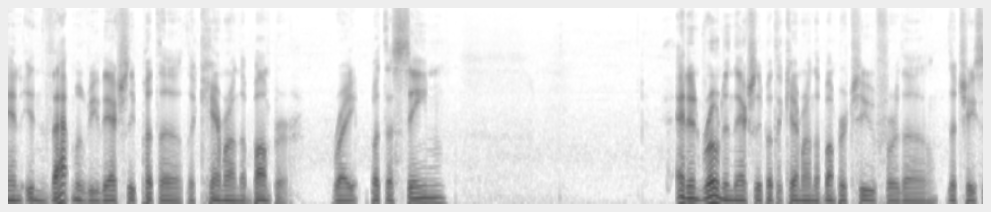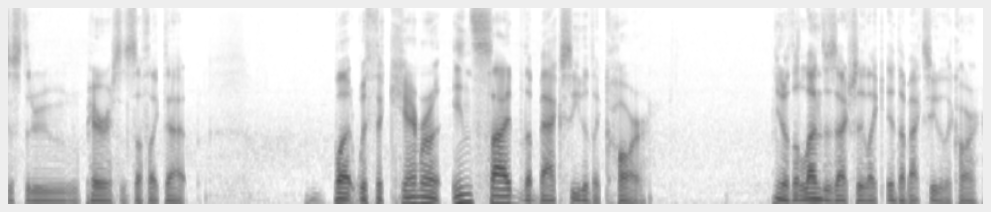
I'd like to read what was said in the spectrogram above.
and in that movie they actually put the the camera on the bumper right but the same and in Ronin, they actually put the camera on the bumper too for the the chases through Paris and stuff like that. But with the camera inside the back seat of the car, you know, the lens is actually like in the back seat of the car,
